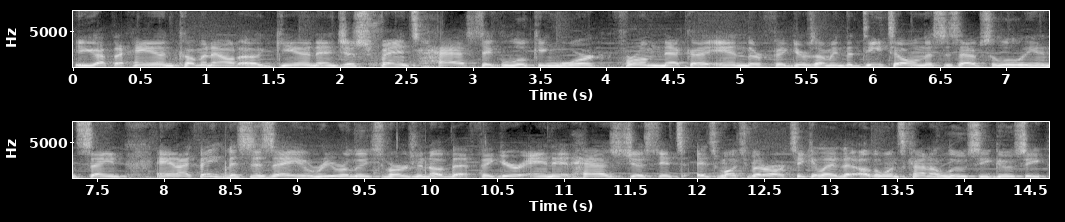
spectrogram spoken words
You got the hand coming out again, and just fantastic looking work from NECA and their figures. I mean, the detail on this is absolutely insane, and I think this is a re-release version of that figure, and it has just, it's, it's much better articulated. That other one's kind of loosey-goosey,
